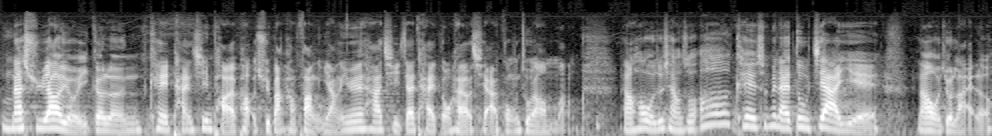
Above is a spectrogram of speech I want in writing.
那需要有一个人可以弹性跑来跑去帮他放样，因为他其实在台东还有其他工作要忙。然后我就想说，啊，可以顺便来度假耶，然后我就来了。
